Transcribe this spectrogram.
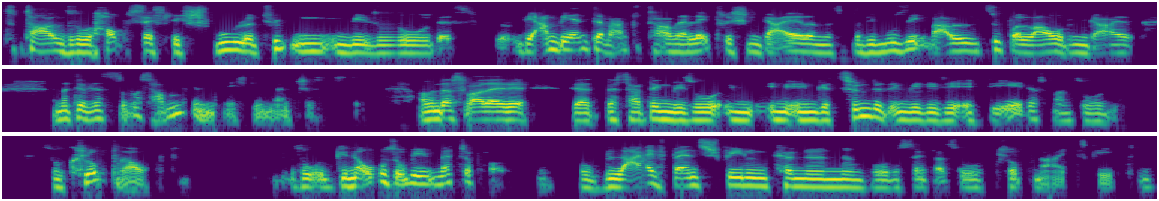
total so hauptsächlich schwule Typen, irgendwie so, das, die Ambiente war total elektrisch und geil und das, die Musik war super laut und geil. Und meinte, das, sowas haben wir nicht in Manchester. Und das war der, der das hat irgendwie so in, in, in gezündet, irgendwie diese Idee, dass man so, so einen Club braucht. So, genauso wie im Metropol. Wo Live-Bands spielen können, wo es einfach so Club-Nights gibt. Und,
